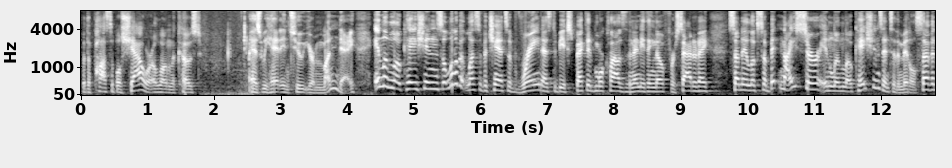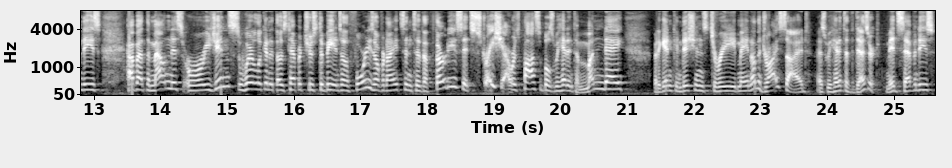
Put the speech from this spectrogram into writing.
with a possible shower along the coast as we head into your Monday. Inland locations, a little bit less of a chance of rain as to be expected. More clouds than anything, though, for Saturday. Sunday looks a bit nicer inland locations into the middle 70s. How about the mountainous regions? We're looking at those temperatures to be into the 40s overnights into the 30s. It's stray showers possible as we head into Monday. But again, conditions to remain on the dry side as we head into the desert, mid 70s,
